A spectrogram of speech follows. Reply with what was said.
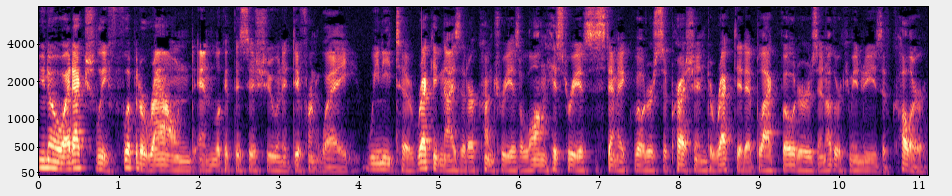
You know, I'd actually flip it around and look at this issue in a different way. We need to recognize that our country has a long history of systemic voter suppression directed at black voters and other communities of color.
